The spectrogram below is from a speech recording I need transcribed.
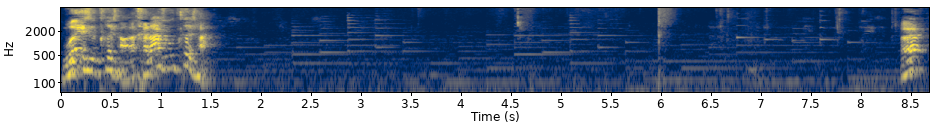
我也是特产，海大叔特产。哎，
